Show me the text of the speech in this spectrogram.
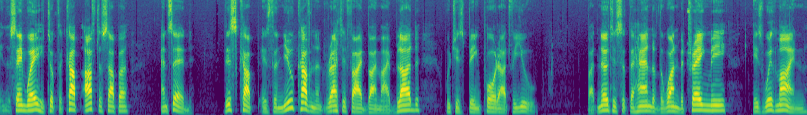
In the same way, he took the cup after supper and said, This cup is the new covenant ratified by my blood, which is being poured out for you. But notice that the hand of the one betraying me is with mine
